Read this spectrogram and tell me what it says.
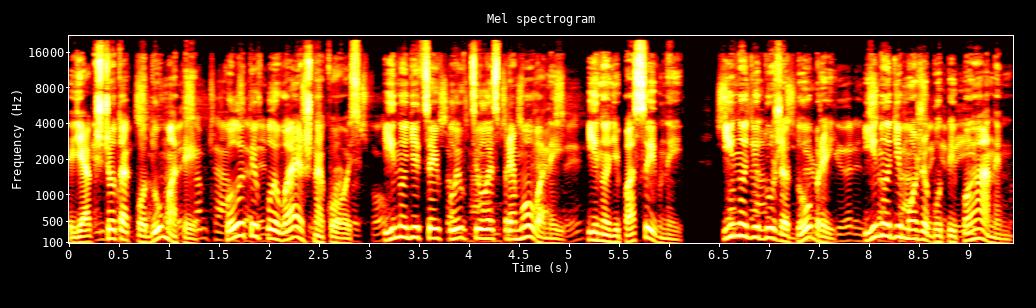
Якщо так подумати, коли ти впливаєш на когось, іноді цей вплив цілеспрямований, іноді пасивний, іноді дуже добрий, іноді може бути поганим.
